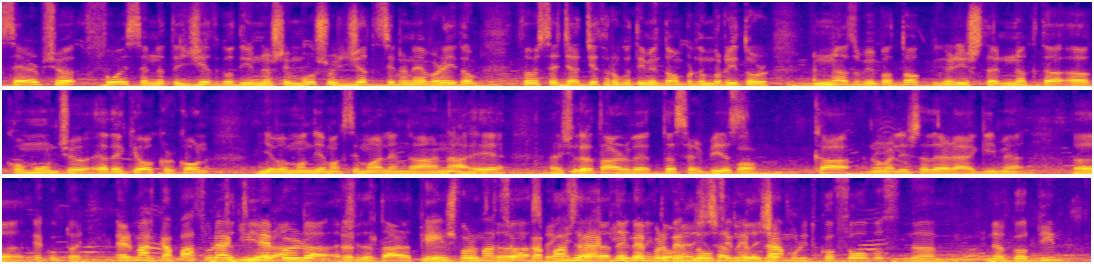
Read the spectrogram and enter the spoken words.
serb që Thuajse në të gjithë godinën është i mbushur, gjë të cilën e vërejtëm thuajse gjatë gjithë rrugëtimit tonë për të mbërritur në Zubin Potok, pikërisht në këtë komunë që edhe kjo kërkon një vëmendje maksimale nga ana e qytetarëve të Serbisë. Po ka normalisht edhe reagime. E kuptoj. Ermal ka pasur reagime për qytetarët, ke informacion ka pasur reagime për vendosjen e flamurit të Kosovës në në godinë?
